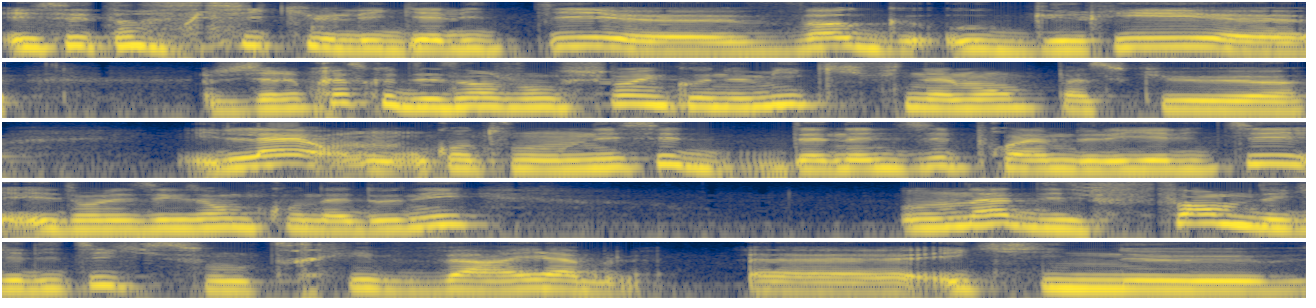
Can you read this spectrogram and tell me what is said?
Et c'est ainsi que l'égalité euh, vogue au gré, euh, je dirais presque des injonctions économiques finalement. Parce que euh, là, quand on essaie d'analyser le problème de l'égalité, et dans les exemples qu'on a donnés, on a des formes d'égalité qui sont très variables et qui ne,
